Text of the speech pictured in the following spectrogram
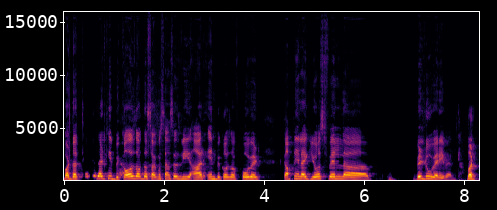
but the thing is that because of the circumstances we are in because of COVID, company like yours will uh, will do very well. But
